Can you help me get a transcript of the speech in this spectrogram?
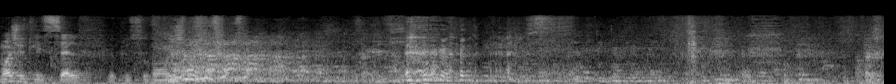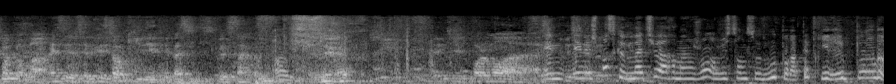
Moi, j'utilise self le plus souvent. Enfin, je crois qu'on va rester sur cette question qui n'est pas si difficile que ça. Comme ça. Et qui est probablement assez Et, mais je pense que Mathieu Arminjon, juste en dessous de vous, pourra peut-être y répondre,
